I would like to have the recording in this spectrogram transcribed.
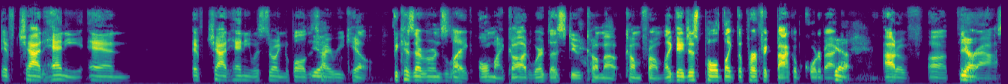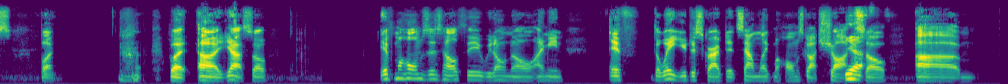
if Chad Henne and if Chad Henne was throwing the ball to Yeah. Tyreek Hill. Because everyone's like, "Oh my God, where'd this dude come out come from?" Like they just pulled like the perfect backup quarterback Yeah. out of uh, their Yeah. ass. But but uh, yeah, so if Mahomes is healthy, we don't know. I mean, if the way you described it sound like Mahomes got shot, Yeah. so um,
